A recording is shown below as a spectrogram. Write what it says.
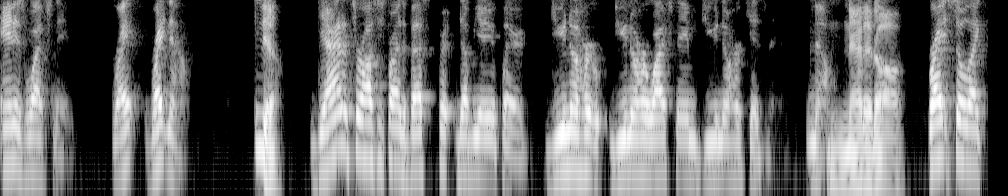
and his wife's name, right? Right now. Yeah. Diana Taurasi is probably the best WNBA player. Do you know her? Do you know her wife's name? Do you know her kid's name? No, not at all. Right. So like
